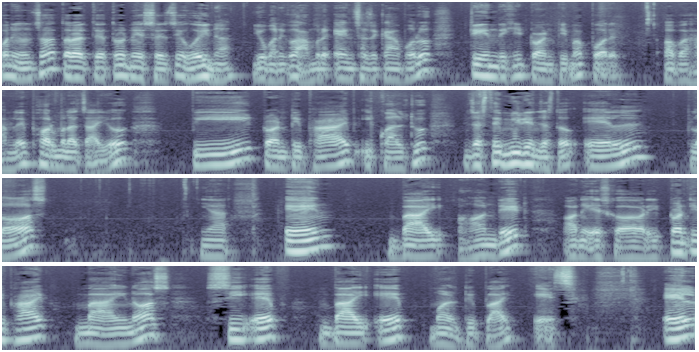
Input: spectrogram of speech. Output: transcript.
पनि हुन्छ तर त्यत्रो नेसेसरी चाहिँ होइन। यो भनेको हाम्रो एन्सर चाहिँ कहाँ पऱ्यो टेनदेखि ट्वेन्टीमा पऱ्यो अब हामीलाई फर्मुला चाहियो। P twenty five equal to जस्तै मिडियन जस्तो एल प्लस यहाँ एन बाई हन्ड्रेड अनि यसको अगाडि twenty five minus CF H L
